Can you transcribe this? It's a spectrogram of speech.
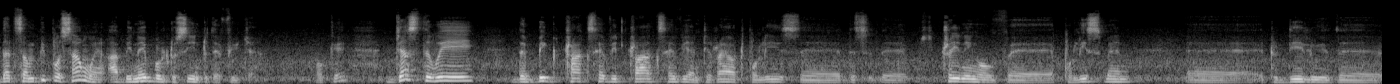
That some people somewhere have been able to see into the future. Okay, just the way the big trucks, heavy trucks, heavy anti-riot police, uh, this, the training of uh, policemen, to deal with uh,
